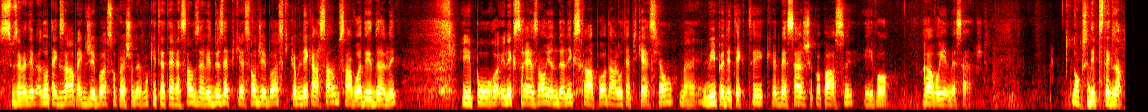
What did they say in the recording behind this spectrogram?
Si vous avez un autre exemple avec JBoss Operation Network qui est intéressant, vous avez deux applications JBoss qui communiquent ensemble, s'envoient des données. Et pour une X raison, il y a une donnée qui ne se rend pas dans l'autre application, bien, lui peut détecter que le message ne s'est pas passé et il va renvoyer le message. Donc, c'est des petits exemples.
